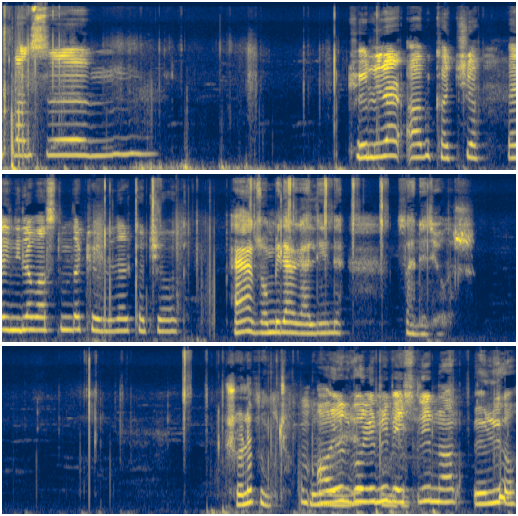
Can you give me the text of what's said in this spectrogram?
toplansın. Köylüler abi kaçıyor. Ben dile bastığımda köylüler kaçıyor bak. He zombiler geldiğini zannediyorlar. Şöyle mi olacak? Bunu Ayır böyle golemi besleyeyim lan. Ölüyor.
